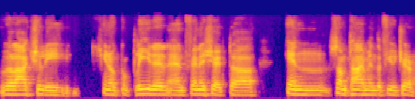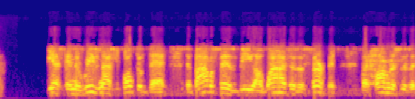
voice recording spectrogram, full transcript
will actually, you know, complete it and finish it uh, in sometime in the future. Yes, and the reason I spoke of that, the Bible says, "Be uh, wise as a serpent, but harmless as a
